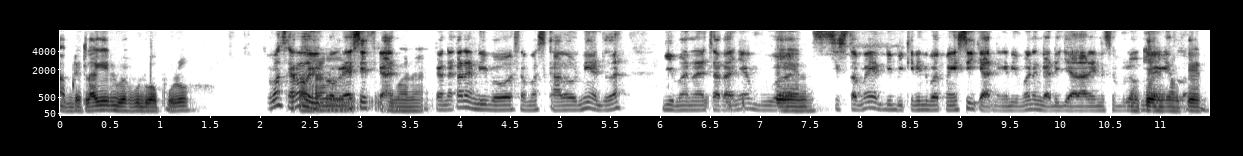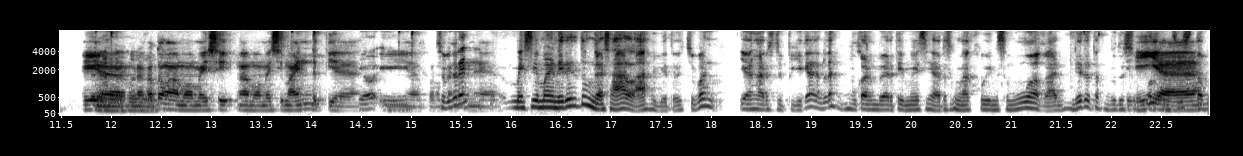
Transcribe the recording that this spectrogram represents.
update lagi 2020. Cuma sekarang lebih Sekarang progresif kan. Gimana? Karena kan yang dibawa sama Scaloni adalah gimana caranya Mungkin. buat sistemnya dibikinin buat Messi kan, yang di mana nggak dijalanin sebelumnya Mungkin, gitu loh. mungkin. Iya, Hmm. mereka tuh nggak mau Messi, nggak mau Messi minded ya. Yoi. Iya, Sebenarnya permainannya. Messi main itu tuh nggak salah gitu. Cuman yang harus dipikirkan adalah bukan berarti Messi harus ngelakuin semua kan. Dia tetap butuh support Iya. sistem.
